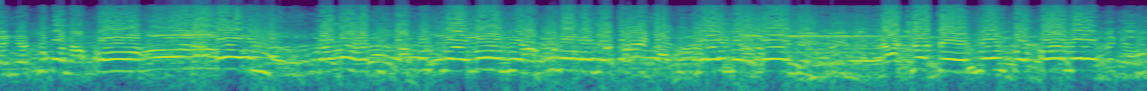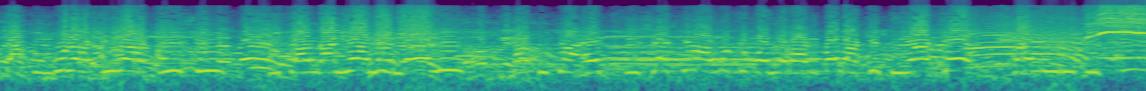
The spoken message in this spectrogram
yenye tuko na kwa sababu kama hatutafuti amani, hakuna mwenye atakutafutia ile amani, na chote yenye iko pale, tutafungula kila kitu, tutaangalia ni nani na tutaexige kila mtu mwenye walibeba kitu yake wamrudishie.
